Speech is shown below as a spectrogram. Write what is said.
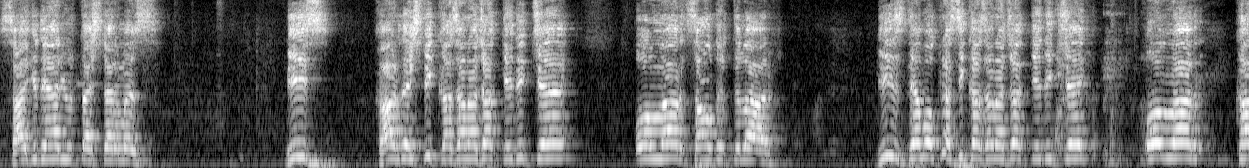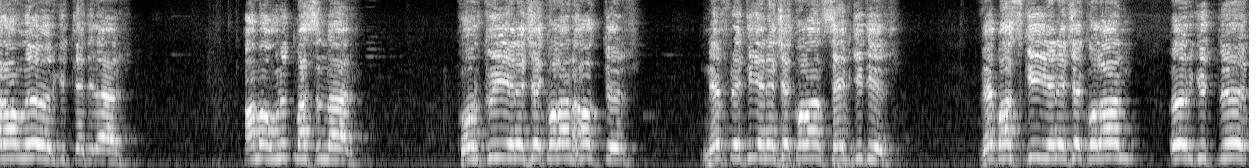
Saygıdeğer yurttaşlarımız, biz kardeşlik kazanacak dedikçe onlar saldırttılar. Biz demokrasi kazanacak dedikçe onlar karanlığı örgütlediler. Ama unutmasınlar. Korkuyu yenecek olan halktır. Nefreti yenecek olan sevgidir. Ve baskıyı yenecek olan örgütlü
